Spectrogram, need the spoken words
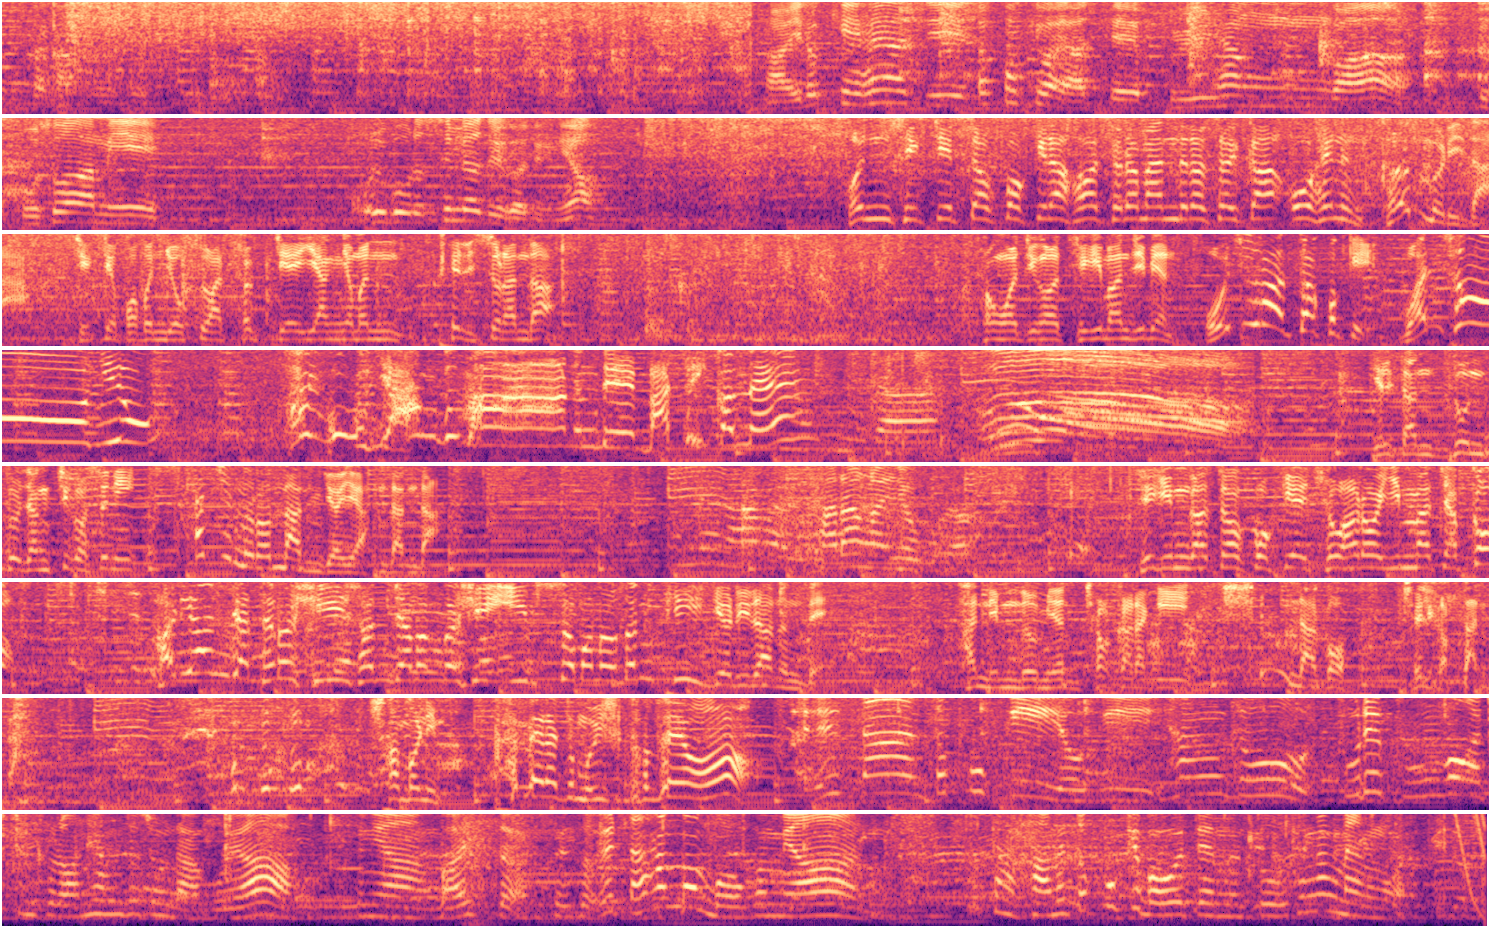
아 이렇게 해야지 떡볶이와 야채의 불향과 그 고소함이 골고루 스며들거든요. 분식집 떡볶이라 허투루 만들었을까 오해는 건물이다 직접 뽑은 육수와 특제 양념은 필수란다 통오징어 튀김 얹으면 오징어 떡볶이 완성이요! 아이고 양도 많은데 맛도 있겠네? 일단 눈도장 찍었으니 사진으로 남겨야 한단다. 자랑하려고요. 튀김과 떡볶이의 조화로 입맛 잡고 화려한 자태로 시선 잡은 것이 입소문 얻은 비결이라는데 한 입 넣으면 젓가락이 신나고 즐겁단다 사모님 카메라 좀 의식하세요 일단 떡볶이 여기 향도 불에 구운 것 같은 그런 향도 좀 나고요. 그냥 맛있어요. 그래서 일단 한 번 먹으면 또 다- 다음에 떡볶이 먹을 때는 또 생각나는 것 같아요.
